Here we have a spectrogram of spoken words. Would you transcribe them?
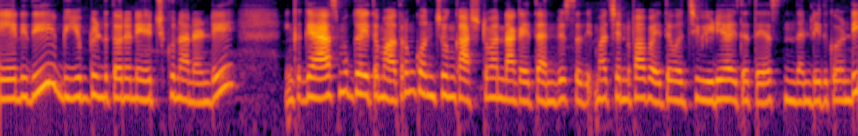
నేను ఇది బియ్యం పిండితోనే నేర్చుకున్నానండి. ఇంకా గ్యాస్ ముగ్గు అయితే మాత్రం కొంచెం కష్టం అని నాకైతే అనిపిస్తుంది. మా చిన్న పాప అయితే వచ్చి వీడియో అయితే తీస్తుందండి. ఇదిగోండి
